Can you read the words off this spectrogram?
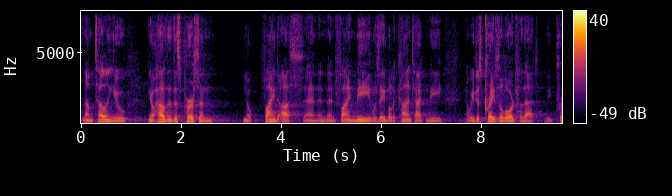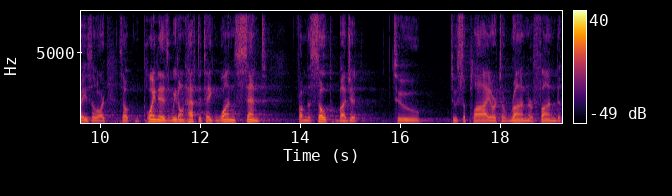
And I'm telling you, you know, how did this person, you know, find us and, and, and find me, was able to contact me. And we just praise the Lord for that. We praise the Lord. So the point is, we don't have to take one cent from the SOAP budget to, to supply or to run or fund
